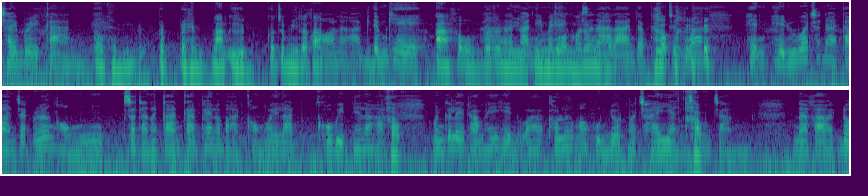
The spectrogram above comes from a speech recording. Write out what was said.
ใช้บริการ เอ่อผมไปไปเห็นร้านอื่นก็จะมีลักษอ๋ณะอเหรอคะ MK อ่าครับผมก็จะมีอ่าอันนี้ไม่ได้โฆษณาร้านแต่พูดครับถึงว่า เห็นเห็นวิวัฒนาการจากเรื่องของสถานการณ์การแพร่ระบาดของไวรัสโควิดนี่แหละค่ะ ครับ มันก็เลยทำให้เห็นว่าเขาเริ่มเอาหุ่นยนต์มาใช้อย่างจครัริบ งจังนะคะ โด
